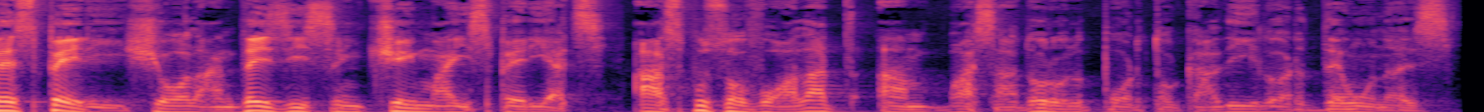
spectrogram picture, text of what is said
Te sperii și olandezii sunt cei mai speriați, a spus-o voalat ambasadorul portocaliilor de unăzi.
